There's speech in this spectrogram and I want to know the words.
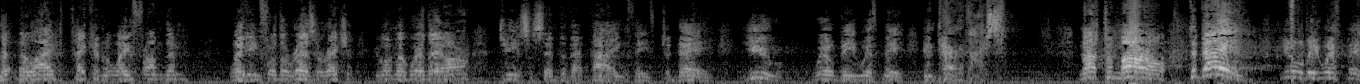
let their life taken away from them, waiting for the resurrection? You want to know where they are? Jesus said to that dying thief, today you will be with me in paradise. Not tomorrow, today you will be with me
